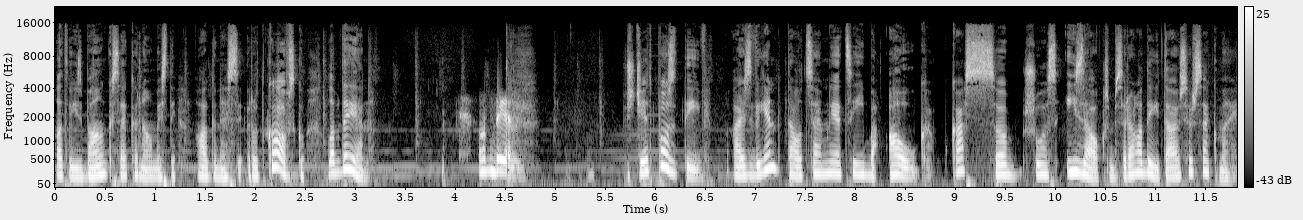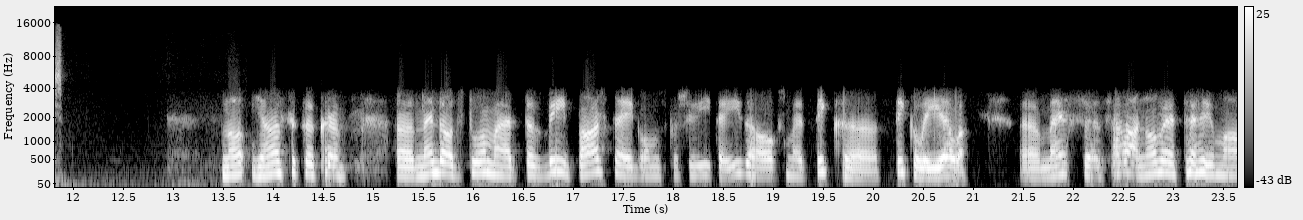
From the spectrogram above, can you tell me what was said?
Latvijas bankas ekonomisti Agnesi Rutkovsku. Labdien! Labdien! Šķiet pozitīvi. Aizvien tautsēmniecība aug. Kas uh, šos izaugsmas rādītājus ir sekmējis? Nu, jāsaka, ka uh, nedaudz tomēr tas bija pārsteigums, ka šī izaugsme ir tik, uh, tik liela. Uh, mēs uh, savā novērtējumā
